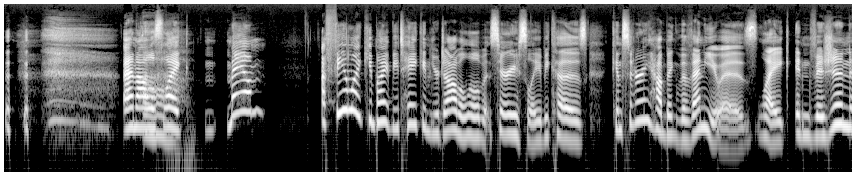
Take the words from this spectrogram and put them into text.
and I was Ugh. like, ma'am, I feel like you might be taking your job a little bit seriously because considering how big the venue is, like, envision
